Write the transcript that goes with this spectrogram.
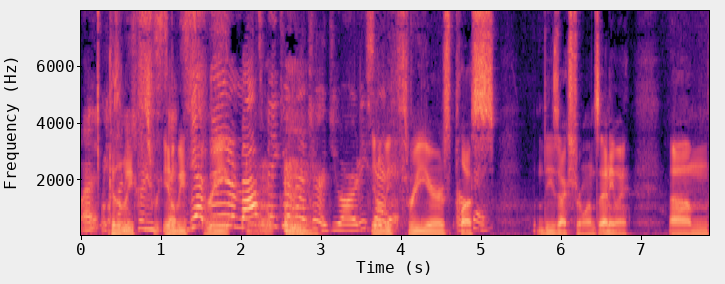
What? Because it'll be th- it'll be Yeah, three the math make your head hurt. You already said It'll be it. three years plus these extra ones. Anyway, um,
